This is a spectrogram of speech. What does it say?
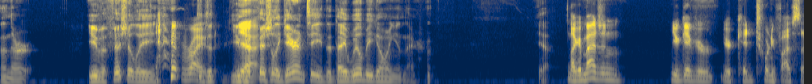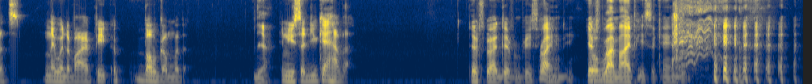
and they're you've officially right. you've Yeah. officially guaranteed that they will be going in there. Yeah. Like imagine you gave your your kid 25 cents and they went to buy a, pe- a bubble gum with it. Yeah. And you said you can't have that. You have to buy a different piece of Right. candy. You have Well, to buy my piece of candy.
